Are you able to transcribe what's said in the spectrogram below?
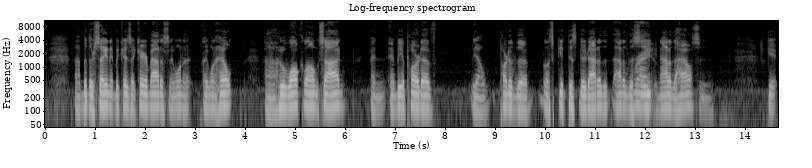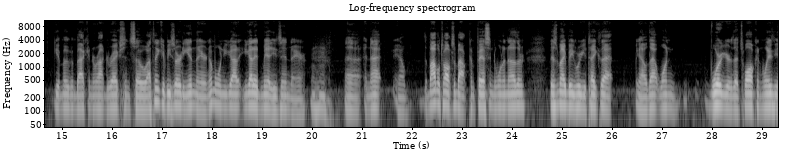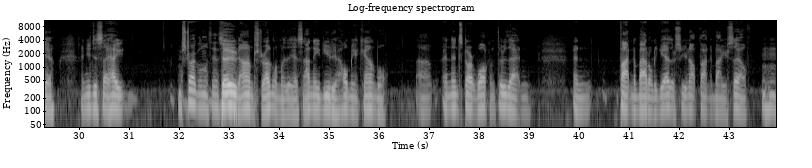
uh, but they're saying it because they care about us and they want to they want to help. Uh, who will walk alongside and and be a part of, you know, part of the let's get this dude out of the out of the Right. seat and out of the house and get get moving back in the right direction. So I think if he's already in there, number one, you got you got to admit he's in there Mm-hmm. uh, and that you know the Bible talks about confessing to one another. This may be where you take that you know that one warrior that's walking with you, and you just say, "Hey, I'm struggling with this, dude, I'm struggling with this. I need you to hold me accountable," uh, and then start walking through that and and fighting the battle together, so you're not fighting it by yourself Mm-hmm.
